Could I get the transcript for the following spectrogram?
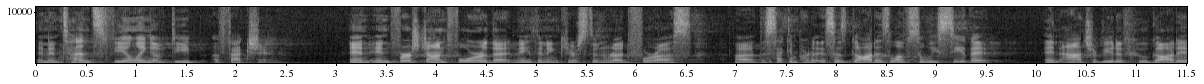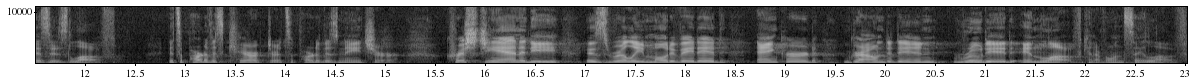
an intense feeling of deep affection. And in 1 John 4, that Nathan and Kirsten read for us, uh, the second part, it says God is love. So we see that an attribute of who God is is love. It's a part of his character, it's a part of his nature. Christianity is really motivated, anchored, grounded in, rooted in love. Can everyone say love?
